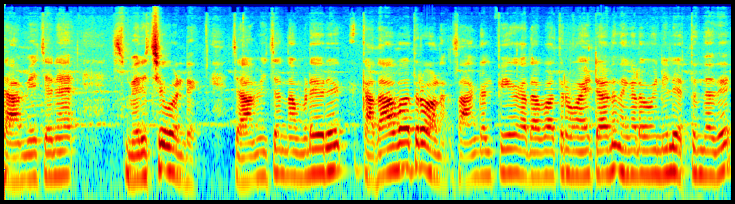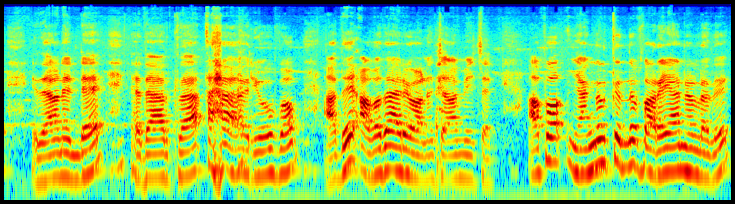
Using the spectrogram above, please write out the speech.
ചാമ്പ്യച്ചനെ സ്മരിച്ചുകൊണ്ട്. ചാമിച്ചൻ നമ്മുടെ ഒരു കഥാപാത്രമാണ്. സാങ്കല്പിക കഥാപാത്രമായിട്ടാണ് നിങ്ങളുടെ മുന്നിൽ എത്തുന്നത്. ഇതാണ് എന്റെ യഥാർത്ഥ രൂപം. അത് അവതാരമാണ് ചാമിച്ചൻ അപ്പോൾ ഞങ്ങൾക്കിന്ന് പറയാനുള്ളത്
